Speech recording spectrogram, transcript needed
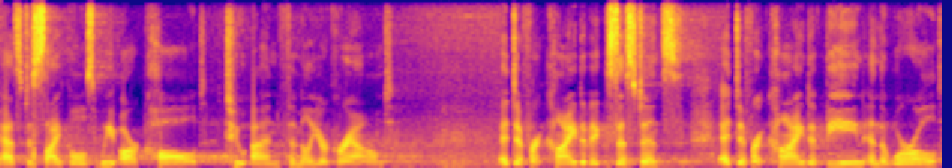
As disciples, we are called to unfamiliar ground a different kind of existence, a different kind of being in the world.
